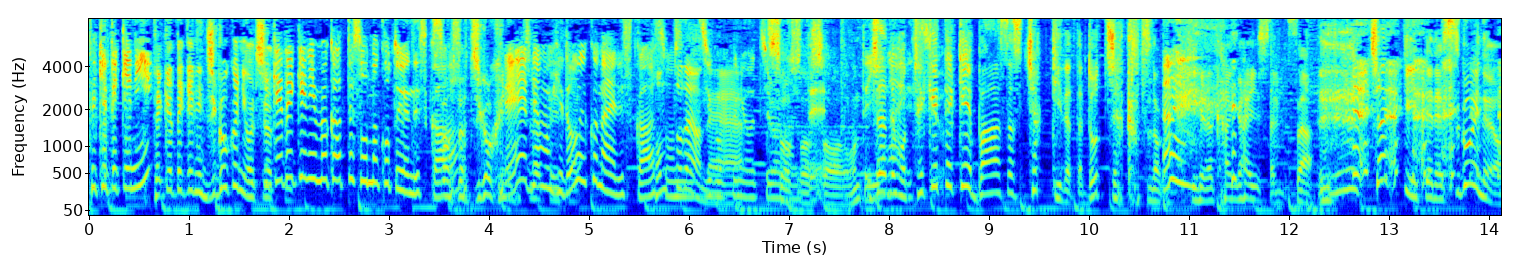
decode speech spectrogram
テケテケに？テケテケに地獄に落ちろってテケテケに向かってそんなこと言うんですか？そうそう地獄に落ちろってえー、でもひどくないですか？本当だよね。地獄に落ちろなんてそうそうそう。本当じゃあでも、テケテケ VS チャッキーだったらどっちが勝つのかっていうのを考えしたりさ、チャッキーってね、すごいのよ。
